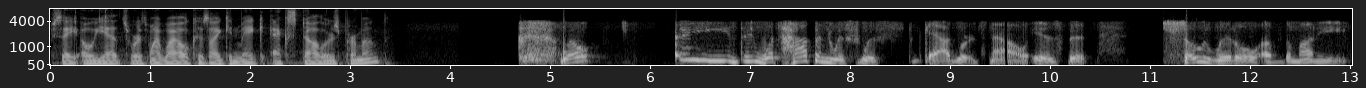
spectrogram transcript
say, "Oh yeah, it's worth my while because I can make X dollars per month"? Well, what's happened with with AdWords now is that so little of the money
